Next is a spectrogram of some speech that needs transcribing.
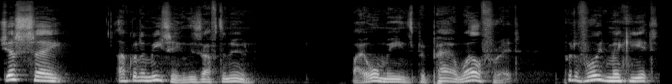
Just say, I've got a meeting this afternoon. By all means, prepare well for it, but avoid making it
